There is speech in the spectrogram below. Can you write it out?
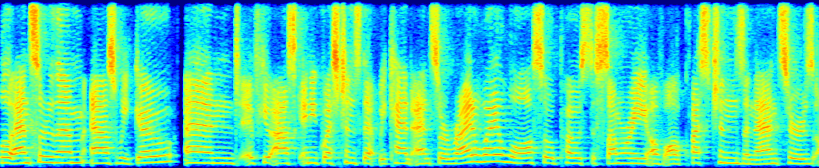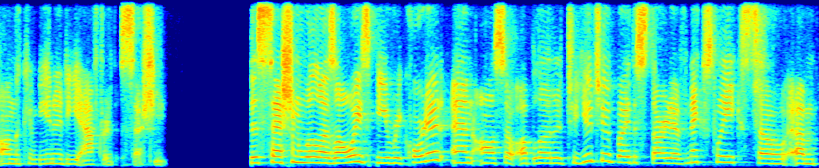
We'll answer them as we go. And if you ask any questions that we can't answer right away, we'll also post a summary of all questions and answers on the community after the session. This session will, as always, be recorded and also uploaded to YouTube by the start of next week. So um,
